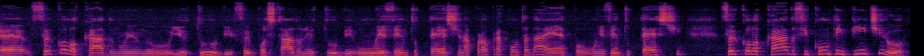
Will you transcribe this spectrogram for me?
É, foi colocado no, no, YouTube, foi postado no YouTube um evento teste na própria conta da Apple. Um evento teste foi colocado, ficou um tempinho e tirou.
